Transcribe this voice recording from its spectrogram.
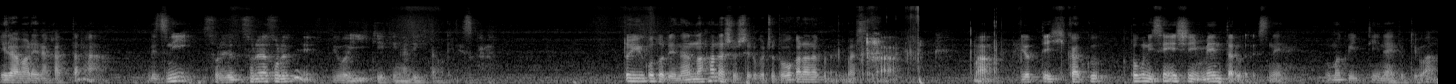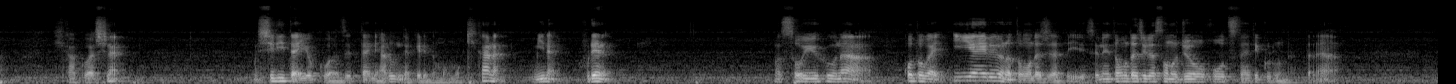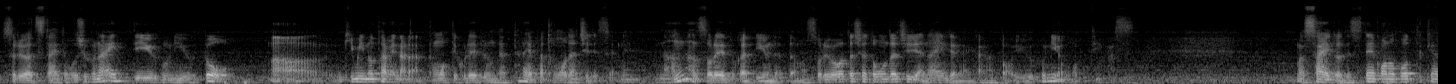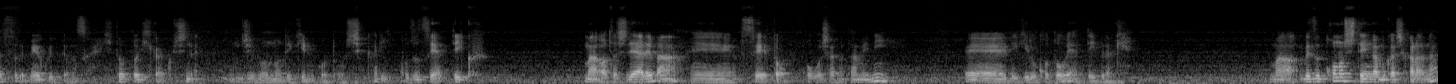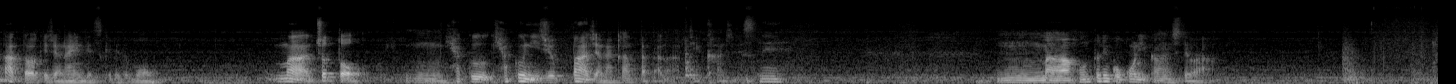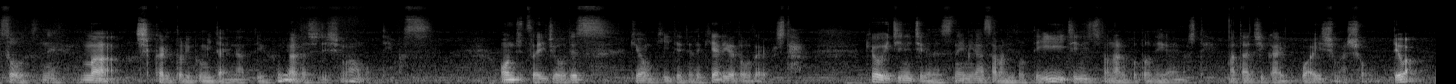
選ばれなかったら別にそれそれはそれで要はいい経験ができたわけですから。ということで何の話をしてるかちょっと分からなくなりましたが。まあよって比較特に精神メンタルがですねうまくいっていない時は比較はしない。知りたい欲は絶対にあるんだけれどももう聞かない見ない触れない、まあ、そういうふうなことが言い合えるような友達だっていいですよね。友達がその情報を伝えてくるんだったらそれは伝えてほしくないっていうふうに言うとまあ君のためならと思ってくれるんだったらやっぱ友達ですよね。何なんそれとかって言うんだったら、まあ、それは私は友達じゃないんじゃないかなというふうに思っています。まあ、再度ですねこのポッドキャストでもよく言ってますが人と比較しない。自分のできることをしっかり一個ずつやっていく。まあ私であれば、えー、生徒保護者のために、えー、できることをやっていくだけ。まあ別にこの視点が昔からなかったわけじゃないんですけれどもまあちょっと、うん、120%じゃなかったかなっていう感じですね。うんまあ本当にここに関しては。そうですね。まあしっかり取り組みたいなっていうふうに私自身は思っています。本日は以上です。今日も聞いていただきありがとうございました。今日一日がですね皆様にとっていい一日となることを願いましてまた次回お会いしましょう。では。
